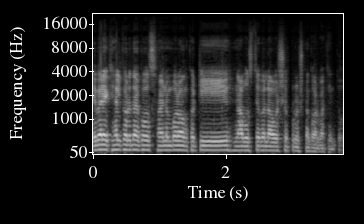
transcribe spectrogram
এবারে খেয়াল করে দেখো, ছয় নম্বর অঙ্কটি না বুঝতে পারলে অবশ্যই প্রশ্ন করবা কিন্তু।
